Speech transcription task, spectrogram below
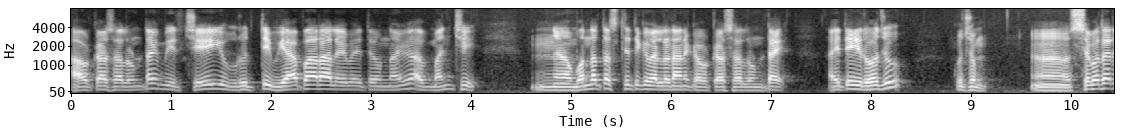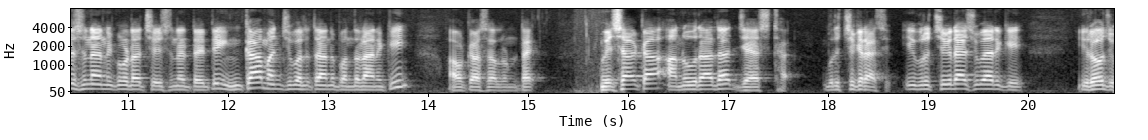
అవకాశాలు ఉంటాయి మీరు చేయు వృత్తి వ్యాపారాలు ఏవైతే ఉన్నాయో అవి మంచి ఉన్నత స్థితికి వెళ్ళడానికి అవకాశాలు ఉంటాయి అయితే ఈరోజు కొంచెం శివదర్శనాన్ని కూడా చేసినట్టయితే ఇంకా మంచి ఫలితాన్ని పొందడానికి అవకాశాలు ఉంటాయి విశాఖ అనురాధ జ్యేష్ఠ వృశ్చిక రాశి. ఈ వృశ్చిక రాశి వారికి ఈరోజు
